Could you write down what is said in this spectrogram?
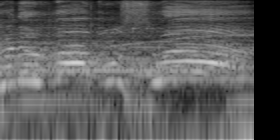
Que demain, bonsoir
